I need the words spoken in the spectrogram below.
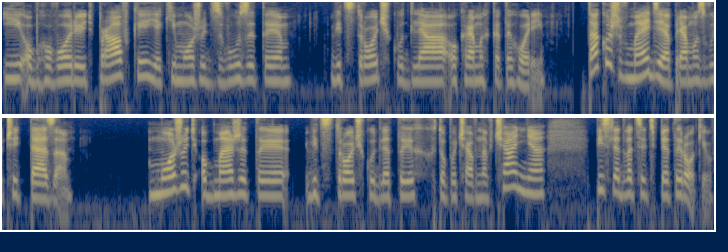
і обговорюють правки, які можуть звузити відстрочку для окремих категорій. Також в медіа прямо звучить теза. Можуть обмежити відстрочку для тих, хто почав навчання після 25 років.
